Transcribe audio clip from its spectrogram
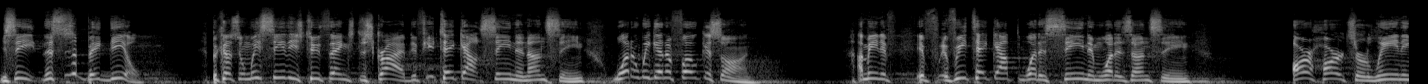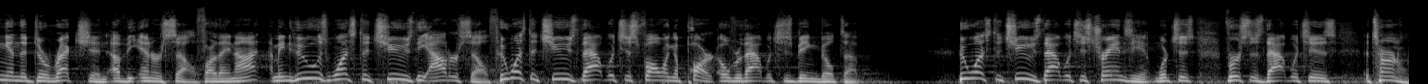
You see, this is a big deal. Because when we see these two things described, if you take out seen and unseen, what are we going to focus on? I mean, if, if, if we take out what is seen and what is unseen, our hearts are leaning in the direction of the inner self, are they not? I mean, who wants to choose the outer self? Who wants to choose that which is falling apart over that which is being built up? Who wants to choose that which is transient, which is versus that which is eternal?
